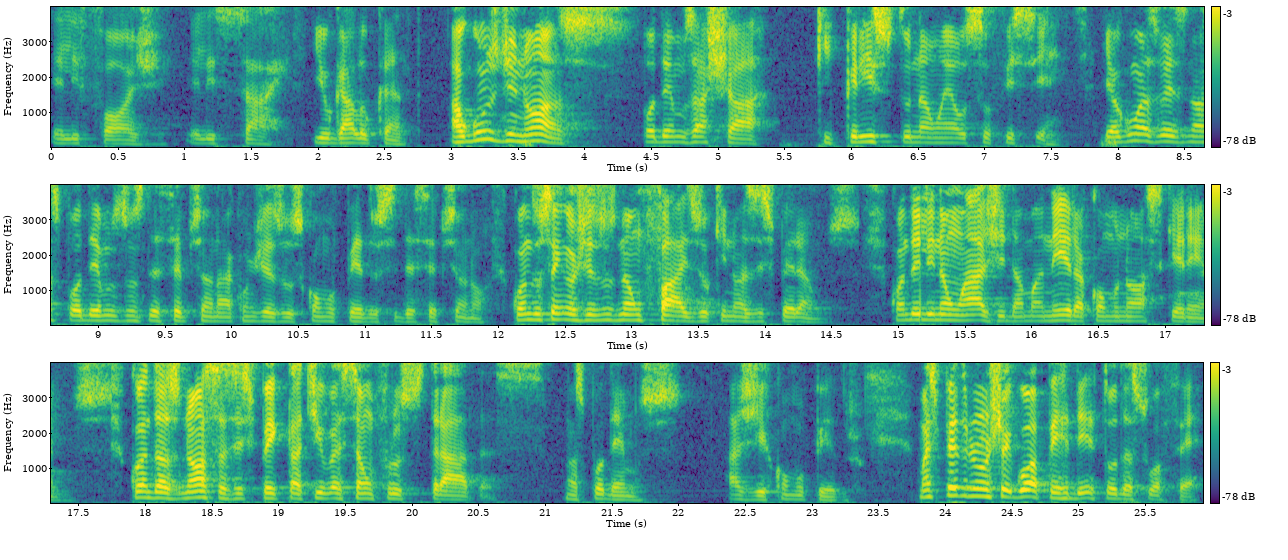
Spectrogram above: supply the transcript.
Ele foge, ele sai e o galo canta. Alguns de nós podemos achar que Cristo não é o suficiente. E algumas vezes nós podemos nos decepcionar com Jesus, como Pedro se decepcionou. Quando o Senhor Jesus não faz o que nós esperamos, quando ele não age da maneira como nós queremos, quando as nossas expectativas são frustradas, nós podemos agir como Pedro. Mas Pedro não chegou a perder toda a sua fé.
